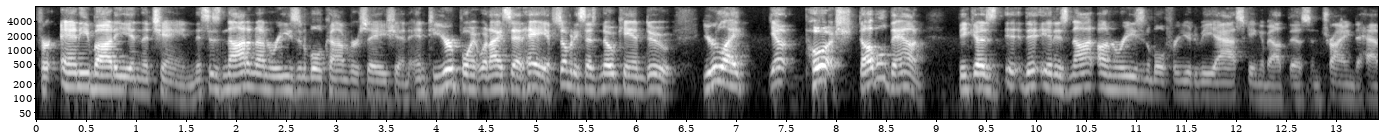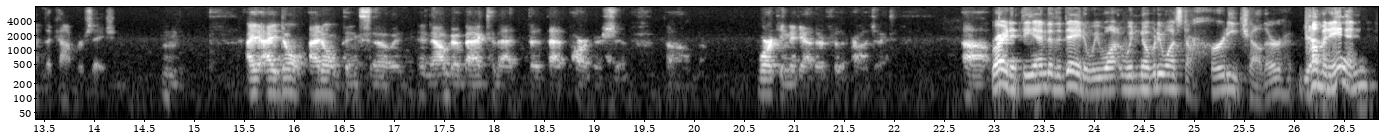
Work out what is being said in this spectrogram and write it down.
for anybody in the chain. This is not an unreasonable conversation. And to your point, when I said, hey, if somebody says no can do, you're like, yeah, push, double down, because it, it is not unreasonable for you to be asking about this and trying to have the conversation. Hmm. I, I don't, I don't think so. And, and I'll go back to that, that, that partnership, um, working together for the project. Um, right. At the end of the day, do we want, when nobody wants to hurt each other yeah. coming in,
